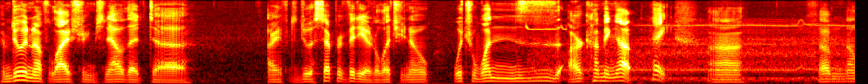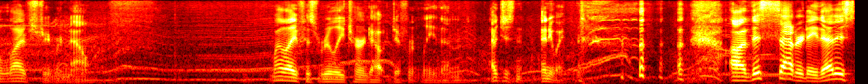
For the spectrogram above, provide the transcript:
I'm doing enough live streams now that uh, I have to do a separate video to let you know which ones are coming up. Hey, uh, so I'm a live streamer now. My life has really turned out differently than I just anyway. uh, this Saturday, that is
